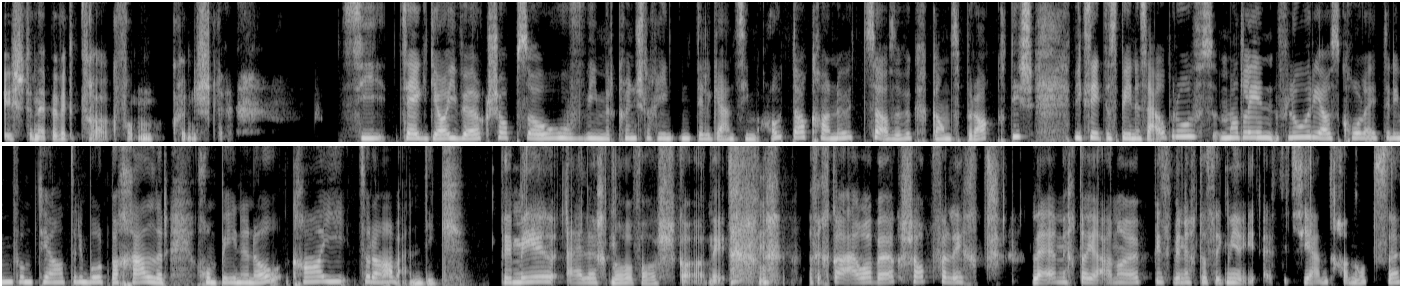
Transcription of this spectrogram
ist dann eben wieder die Frage vom Künstler. Sie zeigt ja in Workshops auch auf, wie man künstliche Intelligenz im Alltag kann nutzen kann. Also wirklich ganz praktisch. Wie sieht das bei Ihnen selber aus, Madeleine Fluri, als Co-Leiterin vom Theater in Burgbach-Keller? Kommt bei Ihnen auch KI zur Anwendung? Bei mir eigentlich noch fast gar nicht. Also ich gehe auch an Workshop, vielleicht lerne ich da ja auch noch etwas, wenn ich das irgendwie effizient nutzen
